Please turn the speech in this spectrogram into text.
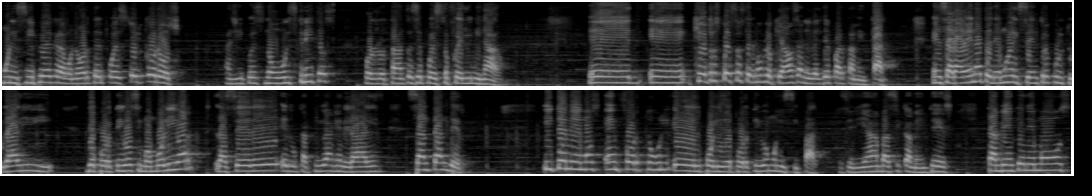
municipio de Cravo Norte el puesto El Corozo. Allí pues no hubo inscritos, por lo tanto ese puesto fue eliminado. Eh, eh, ¿Qué otros puestos tenemos bloqueados a nivel departamental? En Saravena tenemos el Centro Cultural y Deportivo Simón Bolívar, la sede educativa general Santander. Y tenemos en Fortul el Polideportivo Municipal, que sería básicamente eso. También tenemos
